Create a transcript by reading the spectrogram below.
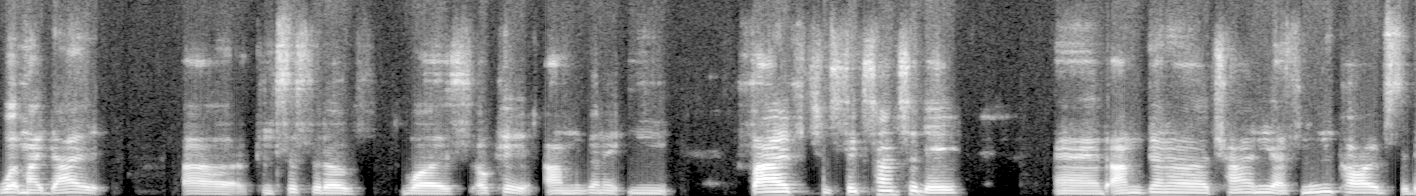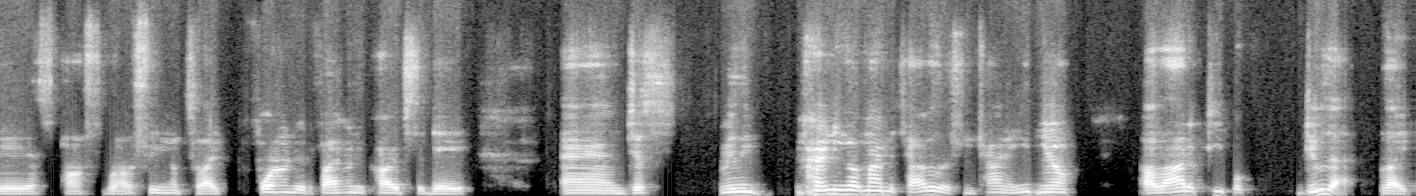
what my diet uh, consisted of was okay. I'm gonna eat five to six times a day, and I'm gonna try and eat as many carbs a day as possible. I was eating up to like 400 to 500 carbs a day, and just really burning up my metabolism, trying to eat. You know, a lot of people do that. Like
